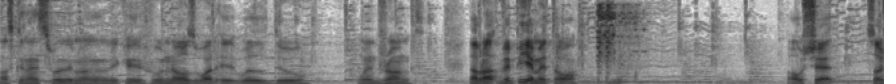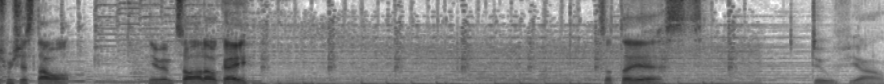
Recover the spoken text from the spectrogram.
Ask an who knows what it will do when drunk. Dobra, wypijemy to. Oh shit, coś mi się stało. Nie wiem co, ale okej. Co to jest? Duwial,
